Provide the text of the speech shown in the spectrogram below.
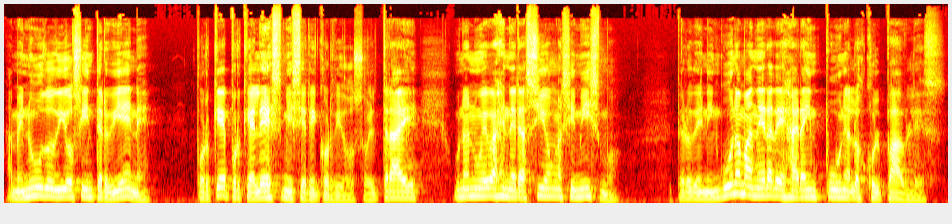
a menudo Dios interviene ¿Por qué? Porque Él es misericordioso. Él trae una nueva generación a sí mismo, pero de ninguna manera dejará impune a los culpables.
